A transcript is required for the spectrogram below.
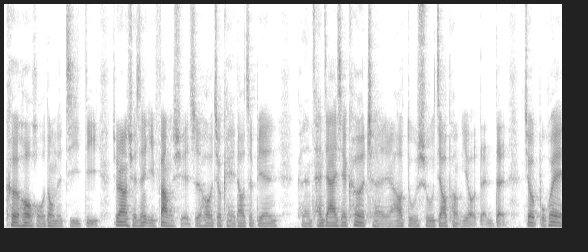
课后活动的基地，就让学生一放学之后就可以到这边，可能参加一些课程，然后读书、交朋友等等，就不会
